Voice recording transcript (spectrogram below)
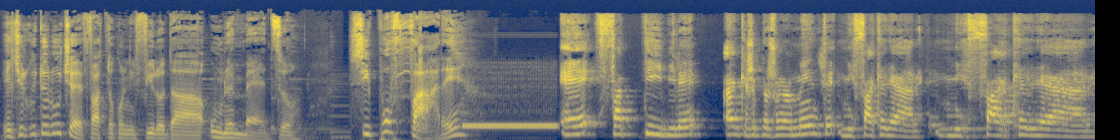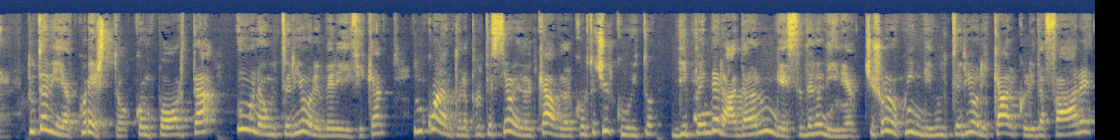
e il circuito luce è fatto con il filo da 1,5. Si può fare? È fattibile, anche se personalmente mi fa cagare. Mi fa cagare. Tuttavia questo comporta una ulteriore verifica in quanto la protezione del cavo dal cortocircuito dipenderà dalla lunghezza della linea. Ci sono quindi ulteriori calcoli da fare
